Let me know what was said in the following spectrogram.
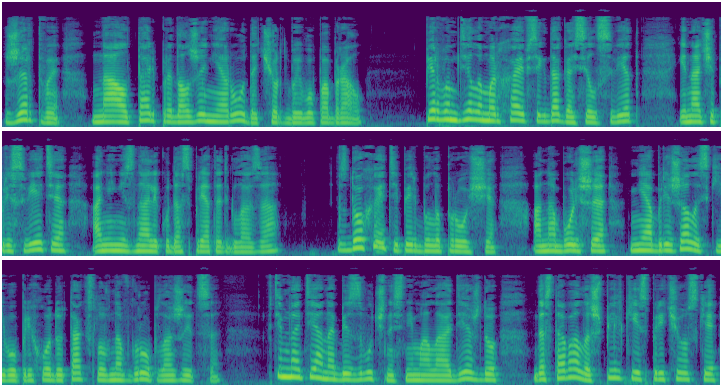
Жертвы на алтарь продолжения рода, черт бы его побрал. Первым делом Эрхай всегда гасил свет, иначе при свете они не знали, куда спрятать глаза. С Дохе теперь было проще. Она больше не обрежалась к его приходу так, словно в гроб ложится. В темноте она беззвучно снимала одежду, доставала шпильки из прически,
